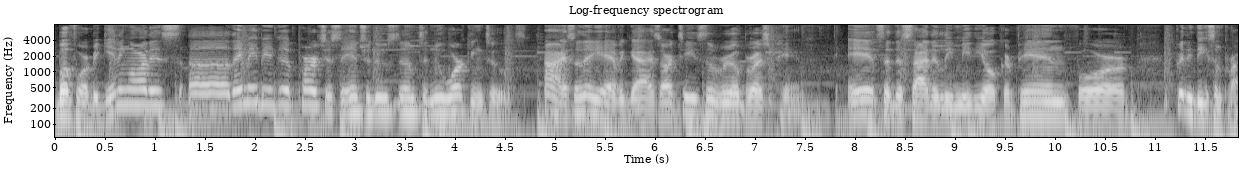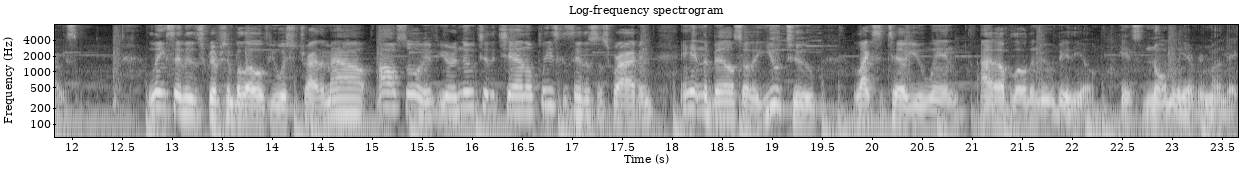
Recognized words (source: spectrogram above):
But for a beginning artist, uh, they may be a good purchase to introduce them to new working tools. Alright, so there you have it guys, Arteza Real Brush Pen. It's a decidedly mediocre pen for pretty decent price. Links in the description below if you wish to try them out. Also, if you're new to the channel, please consider subscribing and hitting the bell so that YouTube likes to tell you when I upload a new video. It's normally every Monday.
